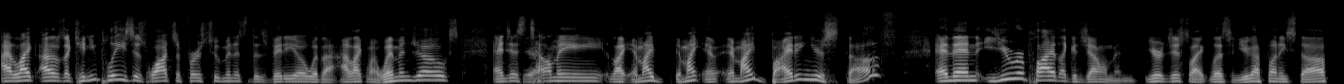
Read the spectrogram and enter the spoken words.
I like, I was like, can you please just watch the first two minutes of this video with uh, I like my women jokes and just Yeah. tell me, like, am I, am I, am, am I biting your stuff? And then you replied like a gentleman. You're just like, listen, you got funny stuff,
